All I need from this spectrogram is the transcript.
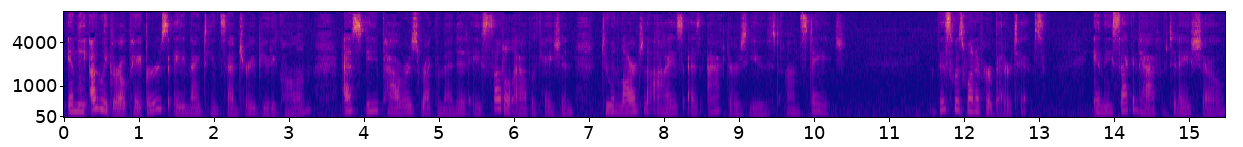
In the Ugly Girl Papers, a 19th century beauty column, S.D. Powers recommended a subtle application to enlarge the eyes as actors used on stage. This was one of her better tips. In the second half of today's show,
